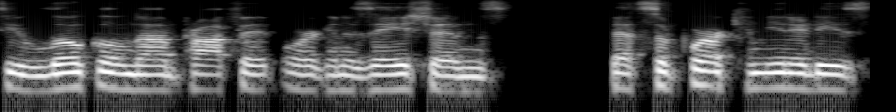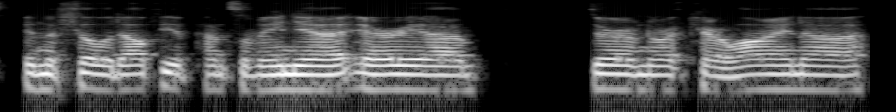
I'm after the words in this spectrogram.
to local nonprofit organizations that support communities in the Philadelphia, Pennsylvania area, Durham, North Carolina,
